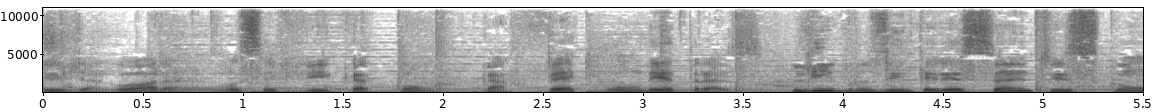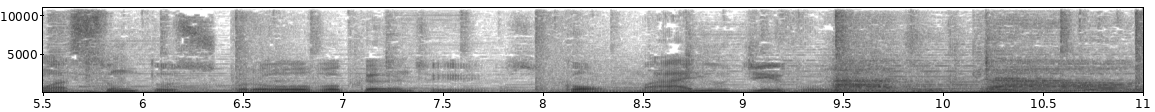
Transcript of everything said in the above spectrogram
partir de agora, você fica com Café com Letras, livros interessantes com assuntos provocantes, com Mário Divo. Rádio Cloud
